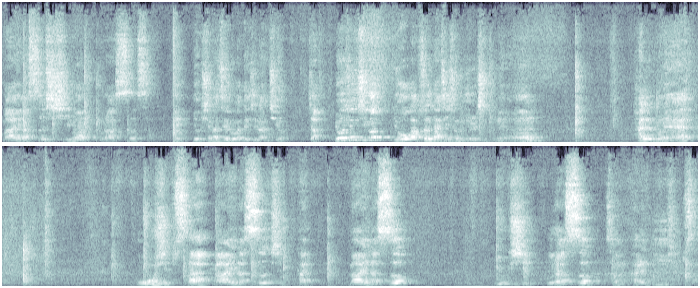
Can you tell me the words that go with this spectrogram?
마이너스 15 플러스 3 네, 역시나 제로가 되질 않지요. 자, 요 형식은 요 값을 다시 정리를 시키면 8분의 54 마이너스 18 마이너스 60 플러스 38 24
